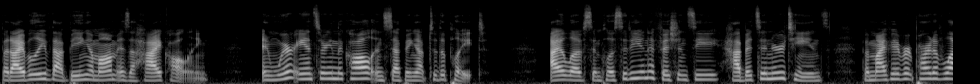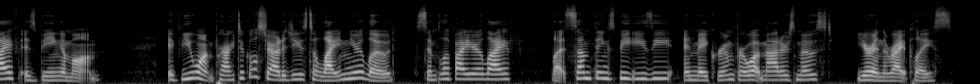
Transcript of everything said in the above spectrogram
but I believe that being a mom is a high calling, and we're answering the call and stepping up to the plate. I love simplicity and efficiency, habits and routines, but my favorite part of life is being a mom. If you want practical strategies to lighten your load, simplify your life, let some things be easy, and make room for what matters most, you're in the right place.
